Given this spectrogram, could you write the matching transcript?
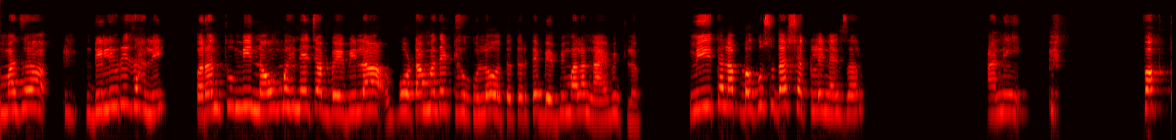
माझं डिलिव्हरी झाली परंतु मी नऊ महिन्याच्या बेबीला पोटामध्ये ठेवलं होतं तर ते बेबी मला नाही भेटलं. मी त्याला बघू सुद्धा शकले नाही सर आणि फक्त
